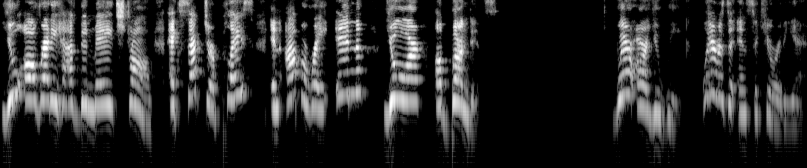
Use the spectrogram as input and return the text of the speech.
You already have been made strong. Accept your place and operate in your abundance. Where are you weak? Where is the insecurity at?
